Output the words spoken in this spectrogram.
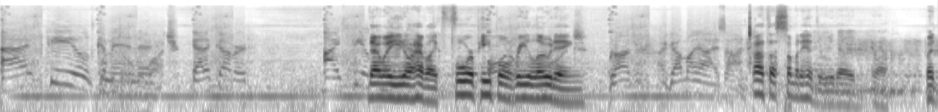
Eyes peeled, Commander. Overwatch. Got it covered. Eyes peeled. That way you don't have like four people reloading. Roger, I got my eyes on. I thought somebody had to reload. Well, but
